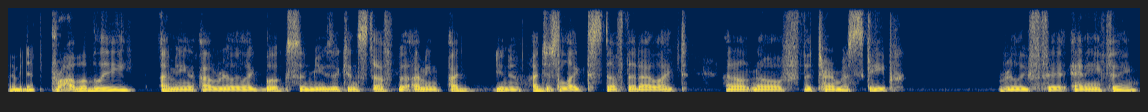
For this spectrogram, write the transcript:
I mean, that's probably. I mean, I really like books and music and stuff, but I mean, I you know, I just liked stuff that I liked. I don't know if the term escape really fit anything.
